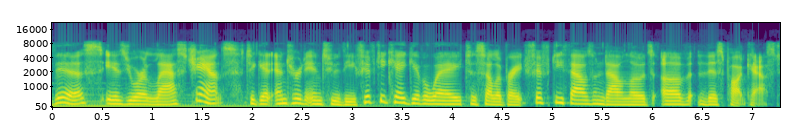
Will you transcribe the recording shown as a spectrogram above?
This is your last chance to get entered into the 50K giveaway to celebrate 50,000 downloads of this podcast.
